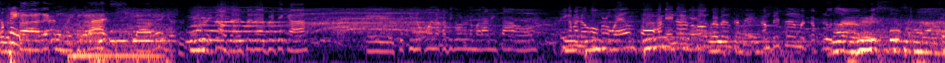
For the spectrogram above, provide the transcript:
okay. Pare, congrats. Pare, you're ikaw, dahil celebrity ka, eh, kinukuha na ka siguro ng maraming tao. Hindi ka ba na-overwhelm sa attention niya? nakaka-overwhelm kasi ang bilis na mag-upload sa Facebook, sa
